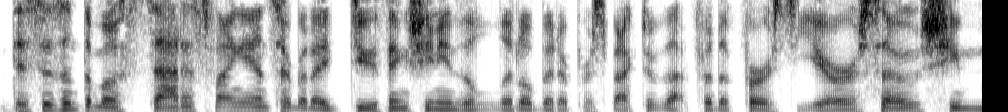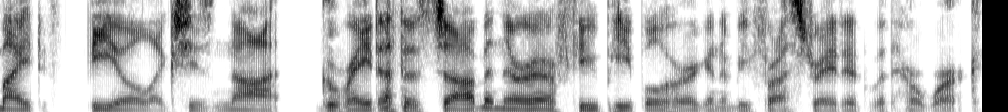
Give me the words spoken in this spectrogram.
this isn't the most satisfying answer, but I do think she needs a little bit of perspective that for the first year or so, she might feel like she's not great at this job. And there are a few people who are going to be frustrated with her work.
